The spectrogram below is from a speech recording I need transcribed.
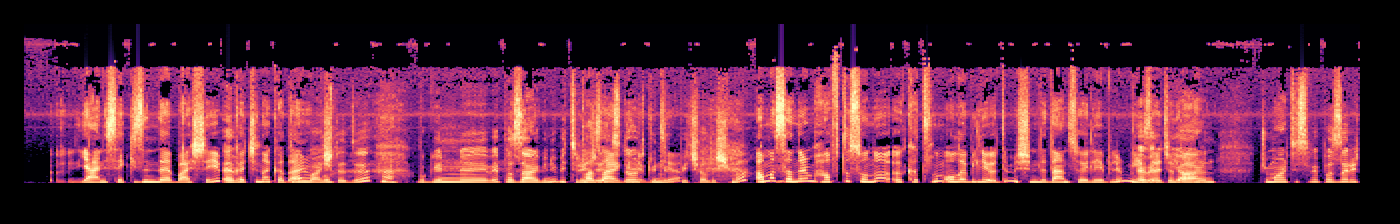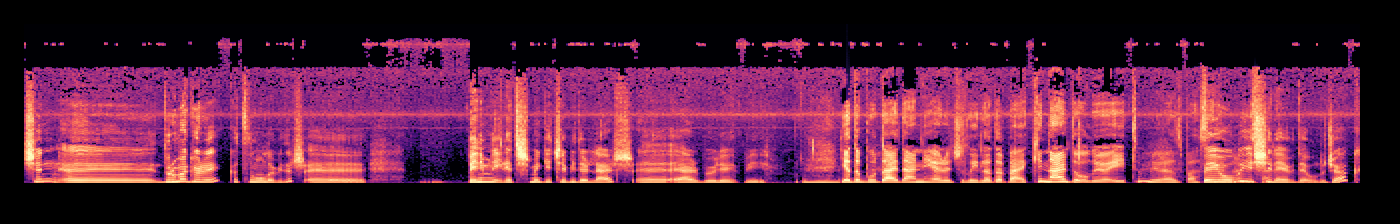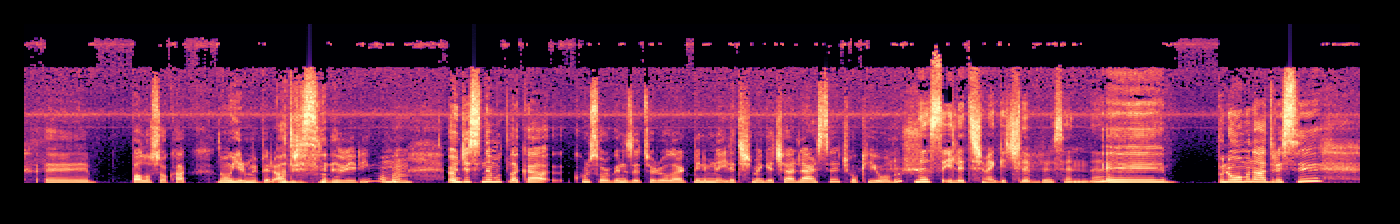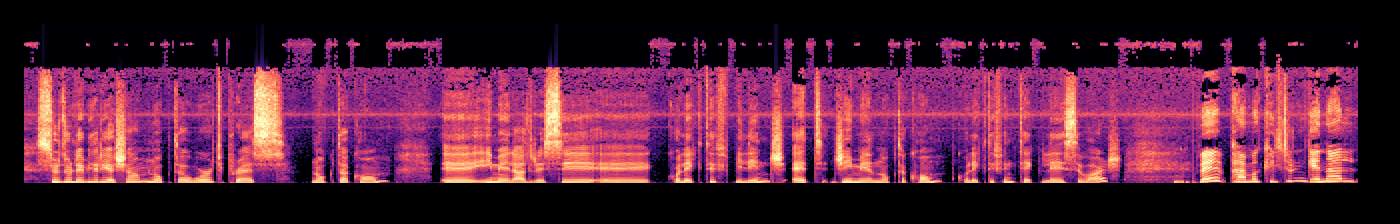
yani 8'inde başlayıp evet, kaçına kadar? Dün başladı. Bu... Bugün e, ve pazar günü bitireceğiz. Pazar günü 4 günlük bitiyor. bir çalışma. Ama sanırım hafta sonu e, katılım olabiliyor değil mi? Şimdiden söyleyebilir miyiz evet, acaba? Evet yarın cumartesi ve pazar için e, duruma göre katılım olabilir. E, benimle iletişime geçebilirler e, eğer böyle bir ya da Buğday Derneği aracılığıyla da belki. Nerede oluyor eğitim? Biraz bahsedelim. Beyoğlu Yeşil Ev'de olacak. Ee, Balo Sokak No 21 adresini de vereyim ama Hı. öncesinde mutlaka kurs organizatörü olarak benimle iletişime geçerlerse çok iyi olur. Nasıl iletişime geçilebilir seninle? Ee, blogumun adresi sürdürülebiliryasham.wordpress.com e, e-mail adresi e, kolektifbilinç@gmail.com kolektifin tek L'si var. Ve permakültürün genel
